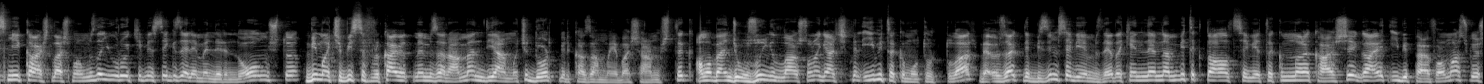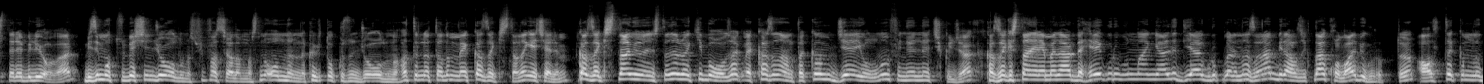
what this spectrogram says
resmi karşılaşmamızda Euro 2008 elemelerinde olmuştu. Bir maçı 1-0 kaybetmemize rağmen diğer maçı 4-1 kazanmayı başarmıştık. Ama bence uzun yıllar sonra gerçekten iyi bir takım oturttular ve özellikle bizim seviyemizde ya da kendilerinden bir tık daha alt seviye takımlara karşı gayet iyi bir performans gösterebiliyorlar. Bizim 35. olduğumuz FIFA sıralamasında onların da 49. olduğunu hatırlatalım ve Kazakistan'a geçelim. Kazakistan Yunanistan'ın rakibi olacak ve kazanan takım C yolunun finaline çıkacak. Kazakistan elemelerde H grubundan geldi. Diğer gruplara nazaran birazcık daha kolay bir gruptu. 6 takımlı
